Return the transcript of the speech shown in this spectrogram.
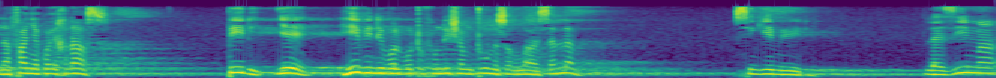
nafanya kwa ikhlas? Pili je hivi ndivyo alivyotufundisha mtume sallallahu alaihi wasallam? Msingi miwili. Lazima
